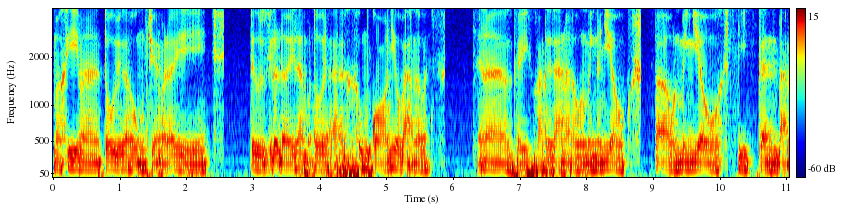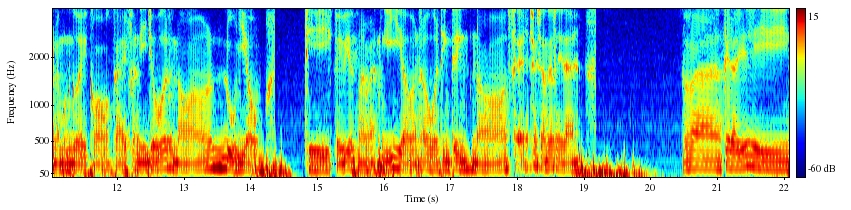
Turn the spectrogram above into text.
Mà khi mà tôi với cả hùng chuyển vào đây thì từ cái đợt đấy là bọn tôi đã không có nhiều bạn rồi. Thế là cái khoảng thời gian mà ở một mình nó nhiều. Và ở một mình nhiều thì cần bạn là một người có cái phần introvert nó đủ nhiều thì cái việc mà bạn nghĩ nhiều bạn overthinking nó sẽ chắc chắn sẽ xảy ra. Và cái đấy thì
